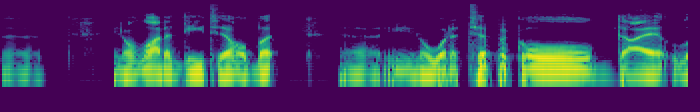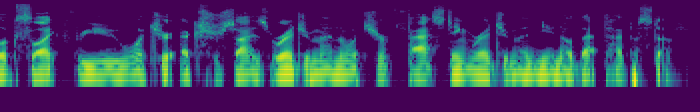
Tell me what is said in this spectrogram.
you know a lot of detail, but you know what a typical diet looks like for you. What's your exercise regimen? What's your fasting regimen? You know that type of stuff.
